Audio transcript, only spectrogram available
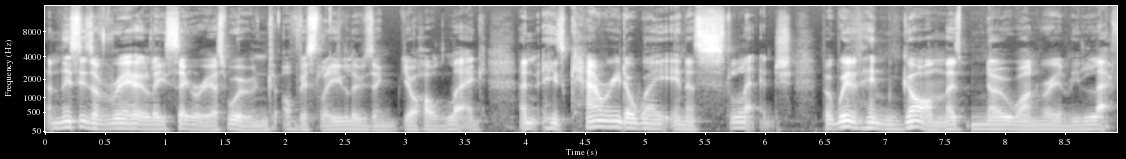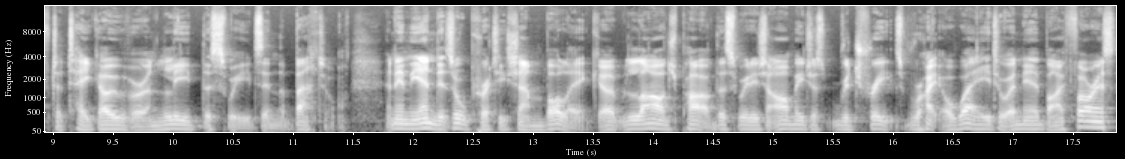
And this is a really serious wound, obviously losing your whole leg leg, and he's carried away in a sledge. But with him gone, there's no one really left to take over and lead the Swedes in the battle. And in the end, it's all pretty shambolic. A large part of the Swedish army just retreats right away to a nearby forest,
